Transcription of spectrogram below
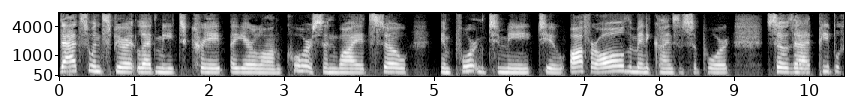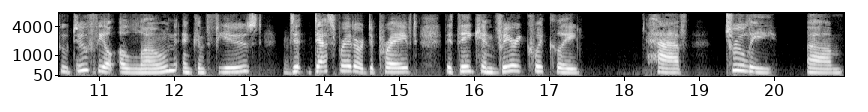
that's when Spirit led me to create a year long course and why it's so important to me to offer all the many kinds of support so that people who do feel alone and confused, de- desperate or depraved, that they can very quickly have truly, um,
